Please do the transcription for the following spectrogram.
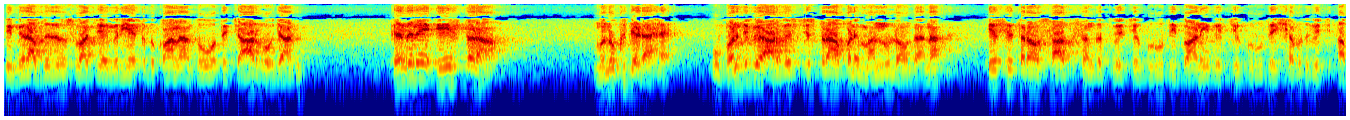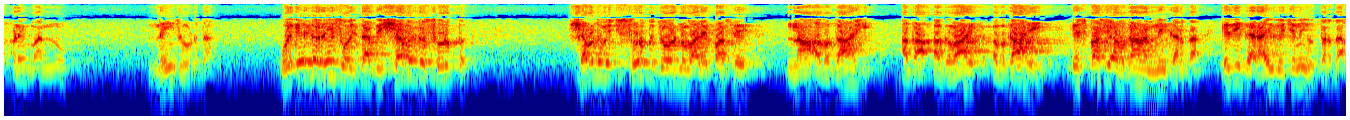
ਵੀ ਮੇਰਾ ਬਿਜ਼ਨਸ ਵੱਜ ਜਾਏ ਮੇਰੀ ਇੱਕ ਦੁਕਾਨਾਂ ਦੋ ਤੇ ਚਾਰ ਹੋ ਜਾਣ। ਕਹਿੰਦੇ ਨੇ, ਇਸ ਤਰ੍ਹਾਂ ਮਨੁੱਖ ਜਿਹੜਾ ਹੈ, ਉਹ ਬਣਜ ਵਿਹਾਰ ਵਿੱਚ ਜਿਸ ਤਰ੍ਹਾਂ ਆਪਣੇ ਮਨ ਨੂੰ ਲਾਉਂਦਾ ਨਾ ਇਸੇ ਤਰ੍ਹਾਂ ਉਹ ਸਾਧ ਸੰਗਤ ਵਿੱਚ, ਗੁਰੂ ਦੀ ਬਾਣੀ ਵਿੱਚ, ਗੁਰੂ ਦੇ ਸ਼ਬਦ ਵਿੱਚ ਆਪਣੇ ਮਨ ਨੂੰ ਨਹੀਂ ਜੋੜਦਾ। ਉਹ ਇਧਰ ਨਹੀਂ ਸੋਚਦਾ ਵੀ ਸ਼ਬਦ ਸੁਰਤ, ਸ਼ਬਦ ਵਿੱਚ ਸੁਰਤ ਜੋੜਨ ਵਾਲੇ ਪਾਸੇ ਨਾ ਅਵਗਾਹੀ ਅਗਵਾਹੀ, ਅਵਗਾਹੀ, ਇਸ ਪਾਸੇ ਅਵਗਾਹਨ ਨਹੀਂ ਕਰਦਾ, ਇਹਦੀ ਗਹਿਰਾਈ ਵਿੱਚ ਨਹੀਂ ਉਤਰਦਾ।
